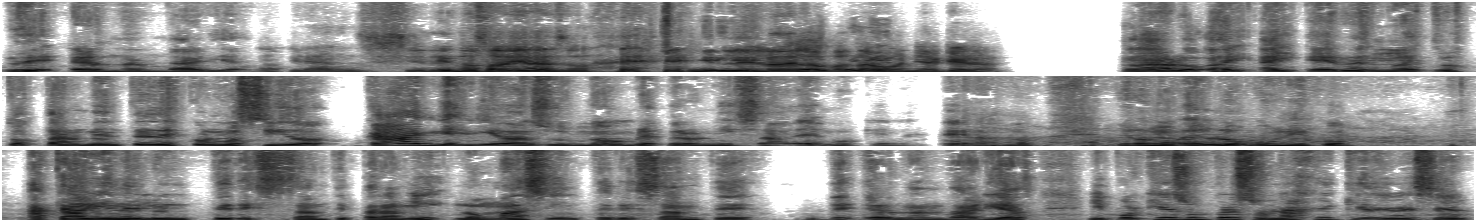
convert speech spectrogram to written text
de Hernandarias. ¿no? no sabía eso, lo de la Patagonia, que era. Claro, hay, hay héroes nuestros totalmente desconocidos. Calles llevan sus nombres, pero ni sabemos quiénes eran, ¿no? Pero no es lo único. Acá viene lo interesante. Para mí, lo más interesante de Hernandarias y porque es un personaje que debe ser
